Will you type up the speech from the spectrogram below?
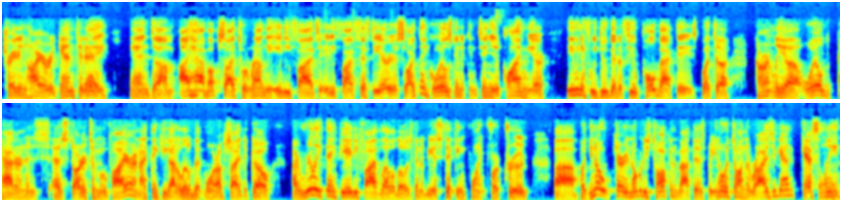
trading higher again today. And um, I have upside to around the 85 to 85.50 area. So I think oil is going to continue to climb here, even if we do get a few pullback days. But uh, currently, uh, oil pattern has, has started to move higher, and I think you got a little bit more upside to go. I really think the 85 level, though, is going to be a sticking point for crude. Uh, but you know, Kerry, nobody's talking about this, but you know what's on the rise again? Gasoline.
